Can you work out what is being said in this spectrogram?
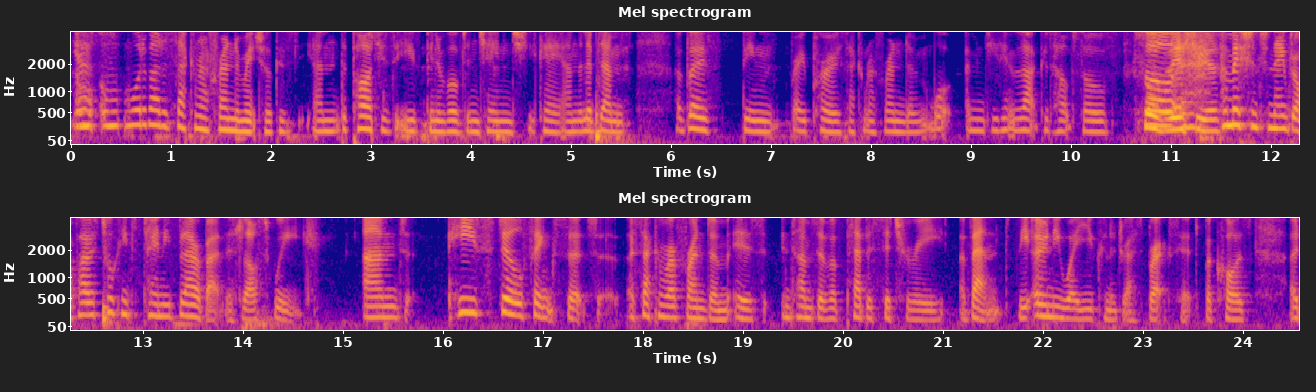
yes. Um, um, what about a second referendum, Rachel? Because um, the parties that you've been involved in, Change UK and the Lib Dems, have both been very pro second referendum. What I mean, do you think that that could help solve solve well, the issue? Permission to name drop. I was talking to Tony Blair about this last week, and he still thinks that a second referendum is, in terms of a plebiscitary event, the only way you can address Brexit because a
